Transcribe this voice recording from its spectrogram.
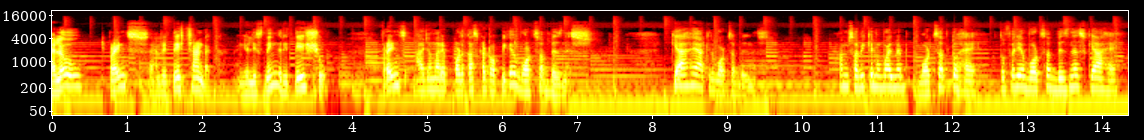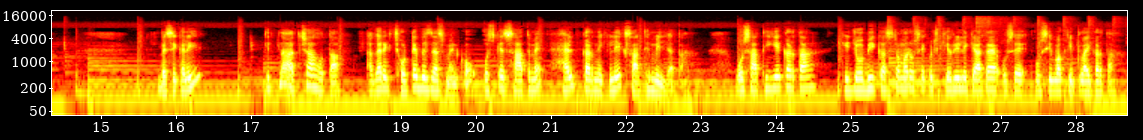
Hello friends I am Ritesh Chandak and you listening Ritesh show friends आज हमारे पॉडकास्ट का टॉपिक है व्हाट्सअप बिज़नेस क्या है आखिर व्हाट्सअप बिज़नेस हम सभी के मोबाइल में व्हाट्सअप तो है तो फिर ये व्हाट्सअप बिज़नेस क्या है? बेसिकली कितना अच्छा होता अगर एक छोटे बिजनेसमैन को उसके साथ में हेल्प करने के लिए एक साथी मिल जाता। वो साथी ये करता कि जो भी कस्टमर उसे कुछ क्यूरी लेके आता है, उसे उसी वक्त रिप्लाई करता।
